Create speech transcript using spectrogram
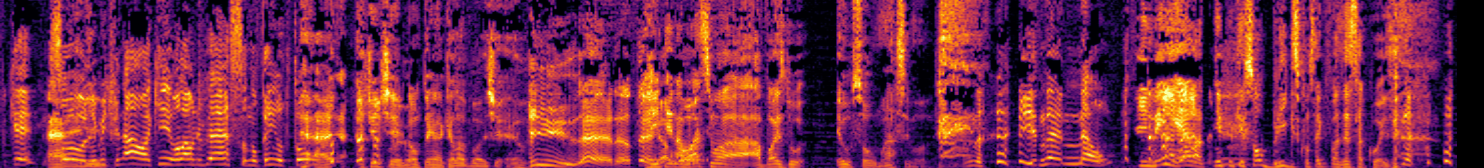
Porque é, sou ele... limite final aqui, olá universo, não tem o tom. É, a gente não tem aquela voz de Isso, é, não tem. A gente tem na máxima a, a voz do eu sou o máximo. Né, não. E nem ela tem, porque só o Briggs consegue fazer essa coisa.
